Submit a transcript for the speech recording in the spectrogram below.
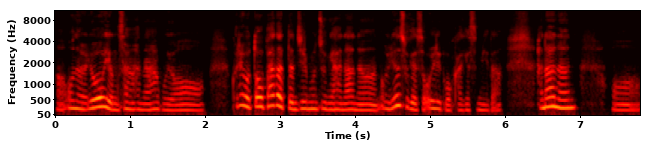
어, 오늘 요 영상 하나 하고요. 그리고 또 받았던 질문 중에 하나는 오늘 연속해서 올리고 가겠습니다. 하나는 어,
